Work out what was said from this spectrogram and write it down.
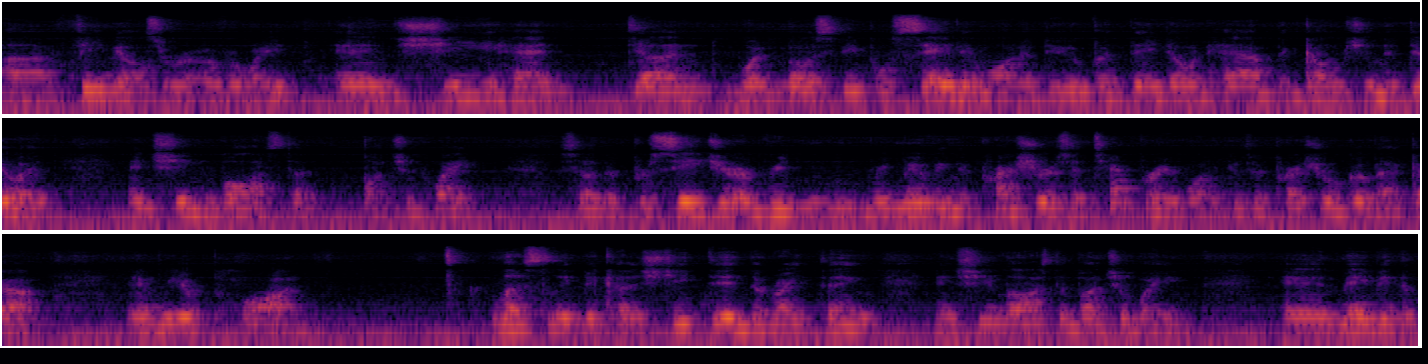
uh, females who are overweight, and she had done what most people say they want to do, but they don't have the gumption to do it, and she lost a bunch of weight. So the procedure of re removing the pressure is a temporary one because the pressure will go back up, and we applaud Leslie because she did the right thing and she lost a bunch of weight. And maybe the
